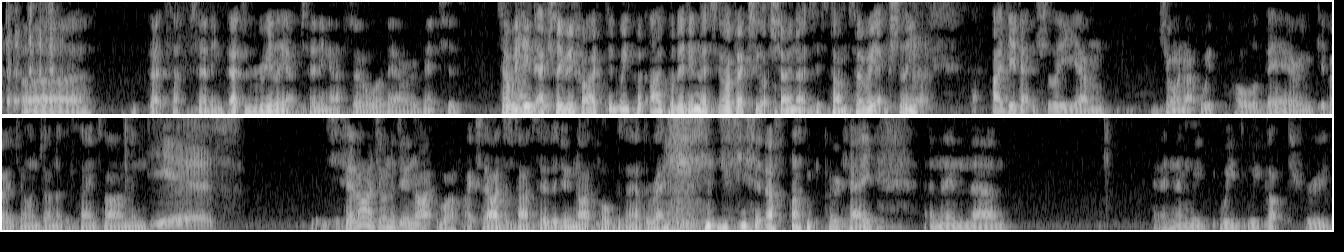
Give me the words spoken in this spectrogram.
uh, that's upsetting. That's really upsetting after all of our adventures. So we did actually before. I Did we put? I put it in this. I've actually got show notes this time. So we actually. I did actually um, join up with Polar Bear, and Gibbo joined on at the same time, and Yes. And she said, "Oh, do you want to do night?" Well, actually, I just asked her to do nightfall because I had the rat. she said, "Oh, okay," and then um, and then we, we we got through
